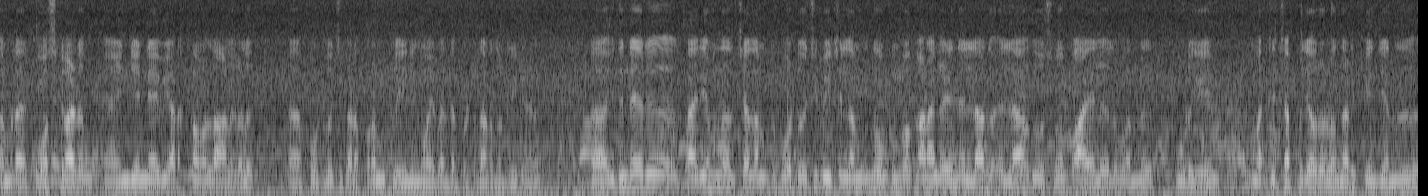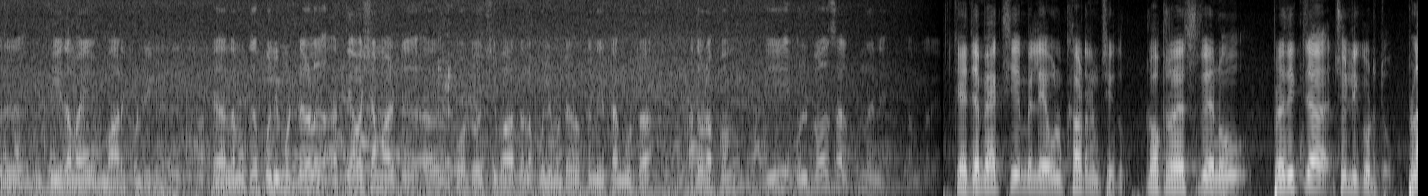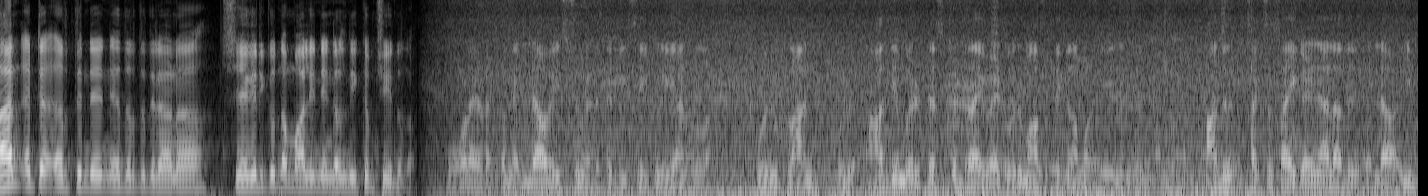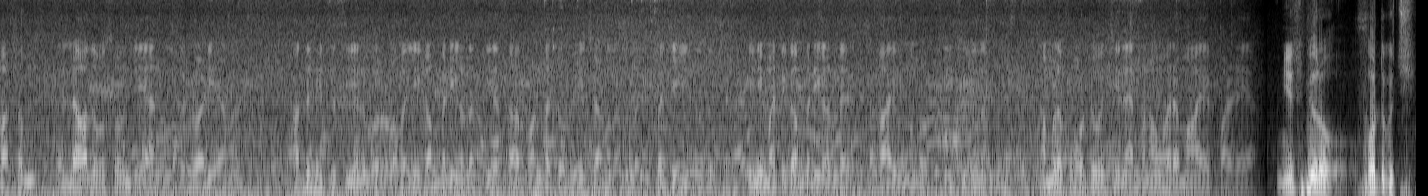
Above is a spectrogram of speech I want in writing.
നമ്മുടെ കോസ്റ്റ് ഗാർഡും ഇന്ത്യൻ നേവി അടക്കമുള്ള ആളുകൾ ഫോർട്ട് കൊച്ചി കടപ്പുറം ക്ലീനിങ്ങുമായി ബന്ധപ്പെട്ട് നടന്നുകൊണ്ടിരിക്കുകയാണ്. ഇതിന്റെ ഒരു കാര്യം എന്ന് വെച്ചാൽ നമുക്ക് ഫോർട്ട് കൊച്ചി ബീച്ചിൽ നമുക്ക് നോക്കുമ്പോൾ കാണാൻ കഴിയുന്ന എല്ലാ എല്ലാ ദിവസവും പായലുകൾ വന്ന് കൂടുകയും മറ്റ് ചപ്പ് ചവറുകൾ വന്ന് അടിക്കുകയും ചെയ്യുന്നത് ഒരു ഭീതമായി മാറിക്കൊണ്ടിരിക്കുന്നത് നമുക്ക് പുലിമുട്ടുകൾ അത്യാവശ്യമായിട്ട് ഫോർട്ട് കൊച്ചി ഭാഗത്തുള്ള പുലിമുട്ടുകൾക്ക് നീട്ടം കൂട്ടുക. അതോടൊപ്പം ഈ ഉത്ഭവ സ്ഥലത്ത് തന്നെ K J Maxi M L A ഉദ്ഘാടനം ചെയ്തു. ഡോക്ടർ എസ് വേണു പ്രതിജ്ഞ ചൊല്ലിക്കൊടുത്തു. പ്ലാൻ അറ്റ് എർത്തിന്റെ നേതൃത്വത്തിലാണ് ശേഖരിക്കുന്ന മാലിന്യങ്ങൾ നീക്കം ചെയ്യുന്നത്. പോളയടക്കം എല്ലാ വേസ്റ്റും എടുത്ത് റീസൈക്കിൾ ചെയ്യാനുള്ള ഒരു പ്ലാൻ ഒരു ആദ്യം ഒരു ടെസ്റ്റ് ഡ്രൈവായിട്ട് ഒരു മാസത്തേക്ക് നമ്മൾ ചെയ്യുന്നുണ്ട്. അത് സക്സസ് ആയി കഴിഞ്ഞാൽ അത് എല്ലാ ഈ വർഷം എല്ലാ ദിവസവും ചെയ്യാനുള്ള പരിപാടിയാണ്. അത് എച്ച് സി എൽ പോലുള്ള വലിയ കമ്പനികളുടെ സി എസ് ആർ ഫണ്ടൊക്കെ ഉപയോഗിച്ചാണ് നമ്മൾ ഇപ്പോൾ ചെയ്യുന്നത്. ഇനി മറ്റ് കമ്പനികളുടെ സഹായവും നമ്മൾ പ്രതീക്ഷിക്കുന്നുണ്ട്. നമ്മൾ ഫോർട്ട് വെച്ചിനെ മനോഹരമായ പഴയ ന്യൂസ് ബ്യൂറോ ഫോർട്ട് കൊച്ചി.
